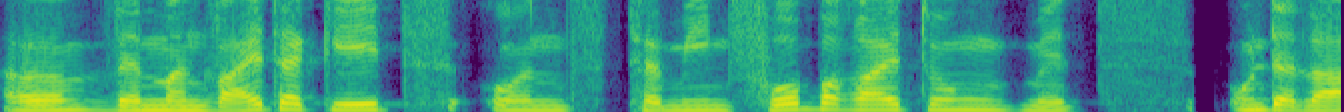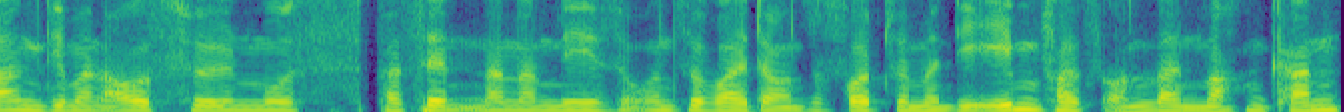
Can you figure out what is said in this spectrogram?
Ähm, wenn man weitergeht und Terminvorbereitung mit Unterlagen, die man ausfüllen muss, Patientenanamnese und so weiter und so fort, wenn man die ebenfalls online machen kann,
